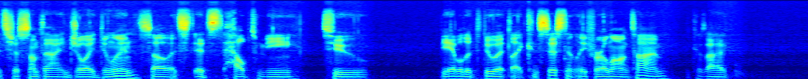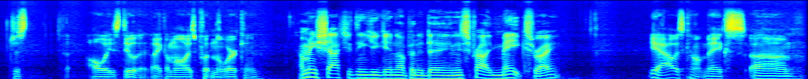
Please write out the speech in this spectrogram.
it's just something I enjoy doing. So it's it's helped me to be able to do it like consistently for a long time because I just always do it. Like I'm always putting the work in. How many shots you think you're getting up in a day? And it's probably makes, right? Yeah, I always count makes. Um,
